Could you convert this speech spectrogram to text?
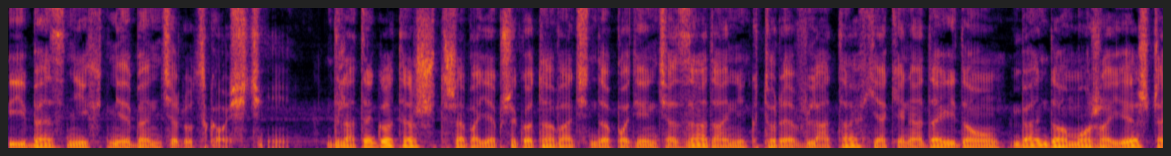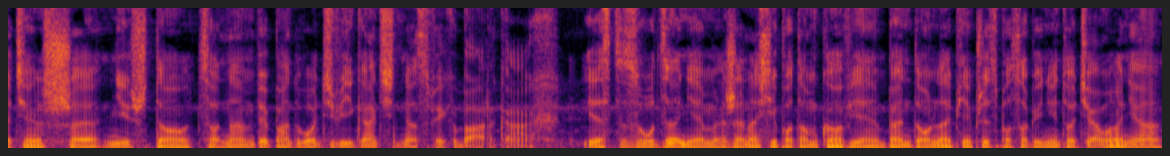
i bez nich nie będzie ludzkości. Dlatego też trzeba je przygotować do podjęcia zadań, które w latach, jakie nadejdą, będą może jeszcze cięższe niż to, co nam wypadło dźwigać na swych barkach. Jest złudzeniem, że nasi potomkowie będą lepiej przysposobieni do działania,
